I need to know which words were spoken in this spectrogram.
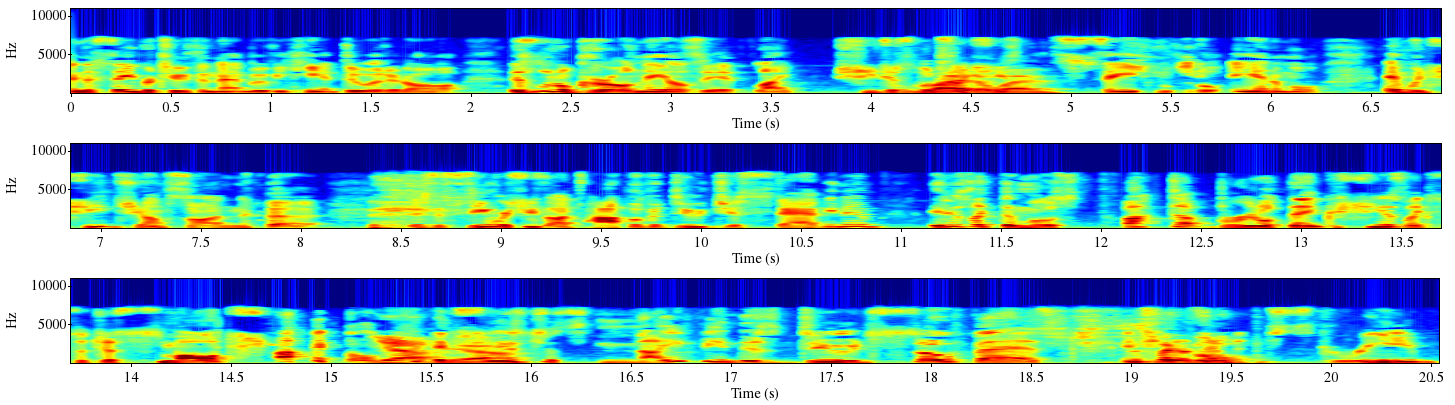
and the saber tooth in that movie can't do it at all. This little girl nails it like she just looks Right like away. she's the same little animal, and when she jumps on, uh, there's a scene where she's on top of a dude just stabbing him. It is like the most fucked up brutal thing because she is like such a small child. Yeah. and Yeah. she is just knifing this dude so fast, and just she like doesn't little- have to scream.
